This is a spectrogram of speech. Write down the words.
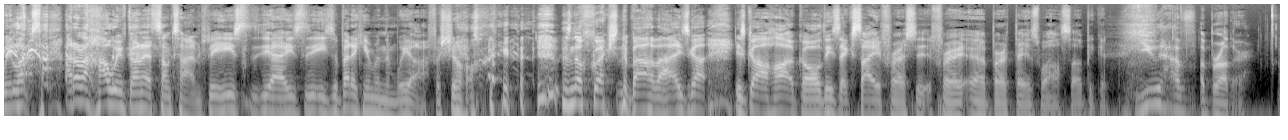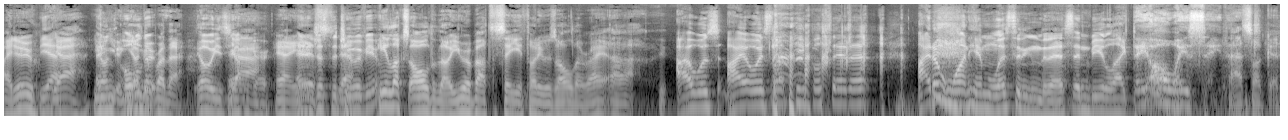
We look. I don't know how we've done it sometimes, but he's yeah. He's he's a better human than we are for sure. There's no question about that. He's got he's got a heart of gold. He's excited for us for a birthday as well. So it'll be good. You have a brother. I do. Yeah. Yeah. And Younger, you younger older- brother. Oh, he's Yeah. younger. Yeah. he And is. just the Yeah. two of you? He looks older though. You were about to say you thought he was older, right? Uh, I was. I always let people say that. I don't want him listening to this and be like, they always say that. that's all good.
